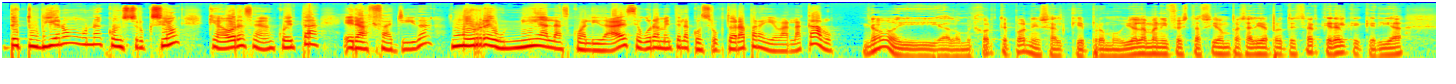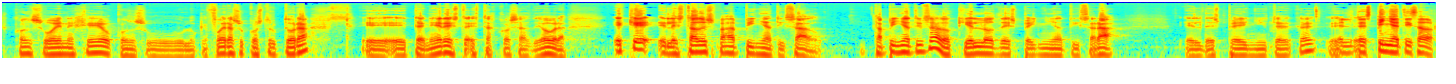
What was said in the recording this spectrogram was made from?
detuvieron una construcción que ahora se dan cuenta era fallida, no reunía las cualidades, seguramente la constructora para llevarla a cabo. No, y a lo mejor te pones al que promovió la manifestación para salir a protestar, que era el que quería con su ONG o con su lo que fuera su constructora eh, tener estas cosas de obra es que el Estado está piñatizado. Está piñatizado. ¿Quién lo despeñatizará? El despeñite, El eh, despiñatizador.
